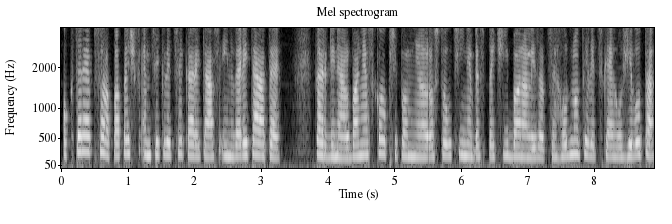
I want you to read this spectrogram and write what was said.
o které psal papež v encyklice Caritas in Veritate. Kardinál Baňasko připomněl rostoucí nebezpečí banalizace hodnoty lidského života,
